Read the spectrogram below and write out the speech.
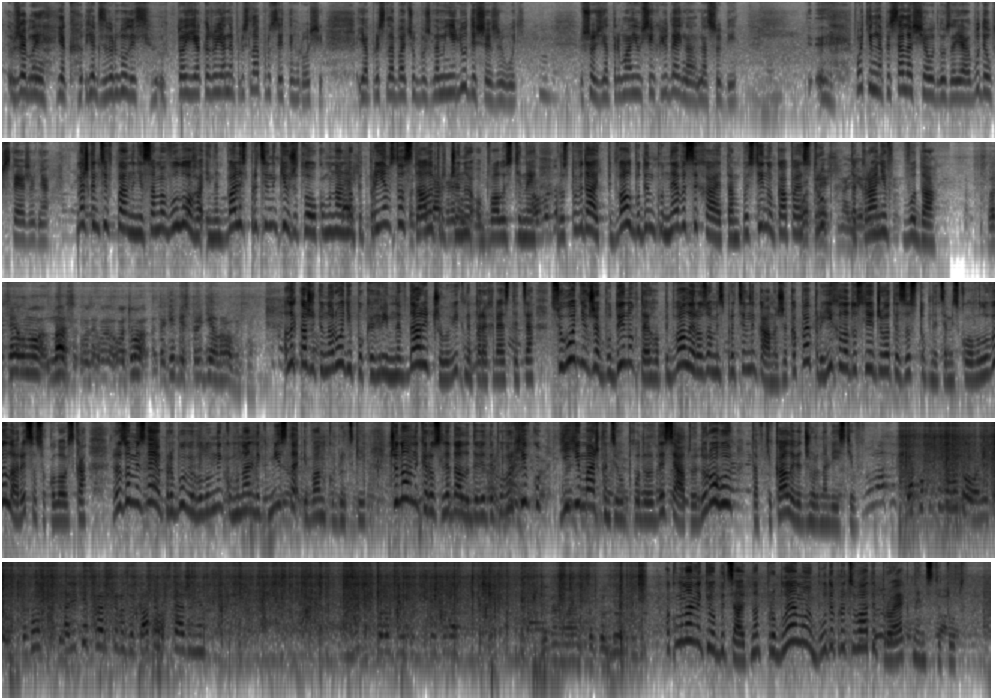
вже ми, як, як звернулись, то я кажу, я не прийшла просити гроші. Я прийшла, бачу, бо ж на мені люди ще живуть. Що ж, я тримаю всіх людей на, на собі. Е, Потім написала ще одну заяву, буде обстеження. Мешканці впевнені, саме волога і недбалість працівників житлово-комунального підприємства стали причиною обвалу стіни. Розповідають, підвал будинку не висихає, там постійно капає з труб та кранів вода. Оце воно у нас ото такий безпреділ робиться. Але кажуть у народі, поки грім не вдарить, чоловік не перехреститься. Сьогодні вже будинок та його підвали разом із працівниками ЖКП приїхала досліджувати заступниця міського голови Лариса Соколовська. Разом із нею прибув і головний комунальник міста Іван Кубіцький. Чиновники розглядали дев'ятиповерхівку, її мешканців обходили десятою дорогою та втікали від журналістів. Я поки що не готова нічого сказати. А які перші результати обстеження? А комунальники обіцяють, над проблемою буде працювати проектний інститут.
